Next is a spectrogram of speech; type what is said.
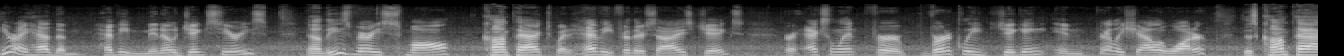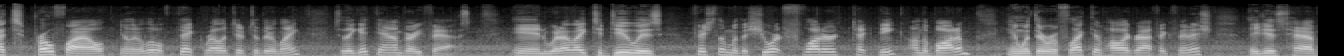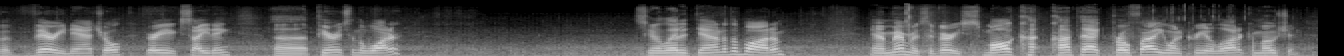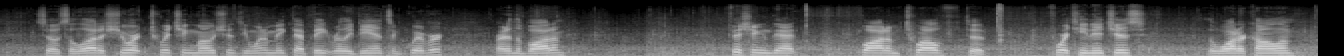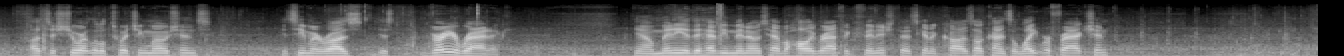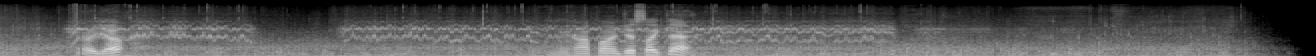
Here I have the heavy minnow jig series. Now these very small, compact, but heavy for their size jigs are excellent for vertically jigging in fairly shallow water. This compact profile, you know, they're a little thick relative to their length, so they get down very fast. And what I like to do is fish them with a short flutter technique on the bottom and with their reflective holographic finish, they just have a very natural, very exciting, uh, appearance in the water. It's going to let it down to the bottom. Now remember, it's a very small, co compact profile. You want to create a lot of commotion. So it's a lot of short twitching motions. You want to make that bait really dance and quiver right on the bottom. Fishing that bottom 12 to 14 inches, the water column. Lots of short little twitching motions. You can see my rod's just very erratic. You know, many of the heavy minnows have a holographic finish that's going to cause all kinds of light refraction. There we go. They hop on just like that.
